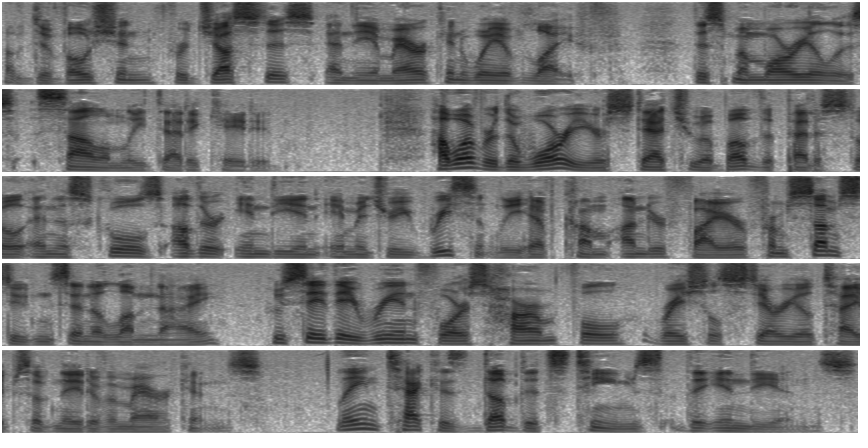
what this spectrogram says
of devotion for justice and the American way of life. This memorial is solemnly dedicated. However, the warrior statue above the pedestal and the school's other Indian imagery recently have come under fire from some students and alumni who say they reinforce harmful racial stereotypes of Native Americans. Lane Tech has dubbed its teams the Indians.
